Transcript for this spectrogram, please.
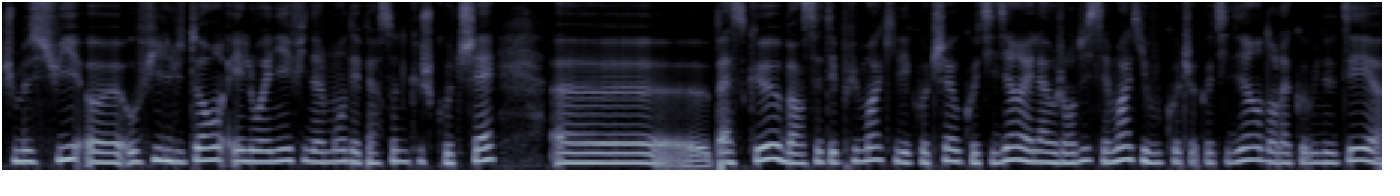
je me suis euh, au fil du temps éloignée finalement des personnes que je coachais euh, parce que ben c'était plus moi qui les coachais au quotidien et là aujourd'hui c'est moi qui vous coach au quotidien dans la communauté. Euh,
